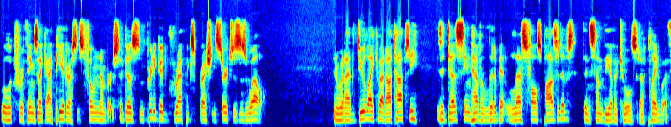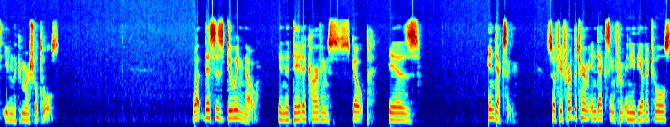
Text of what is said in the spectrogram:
we'll look for things like IP addresses, phone numbers. So it does some pretty good grep expression searches as well. And what I do like about Autopsy is it does seem to have a little bit less false positives than some of the other tools that I've played with, even the commercial tools. What this is doing though, in the data carving scope, is indexing. So if you've heard the term indexing from any of the other tools,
